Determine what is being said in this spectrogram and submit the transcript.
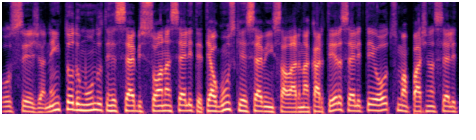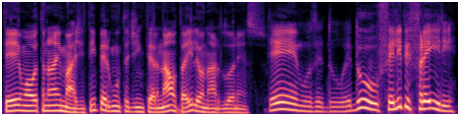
Ou seja, nem todo mundo recebe só na CLT. Tem alguns que recebem salário na carteira, CLT, outros uma parte na CLT e uma outra na imagem. Tem pergunta de internauta aí, Leonardo Lourenço? Temos, Edu. Edu, Felipe Freire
